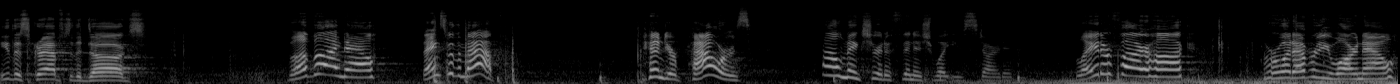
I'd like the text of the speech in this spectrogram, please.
Leave the scraps to the dogs. Bye-bye now. Thanks for the map. And your powers. I'll make sure to finish what you started. Later, Firehawk. Or whatever you are now.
